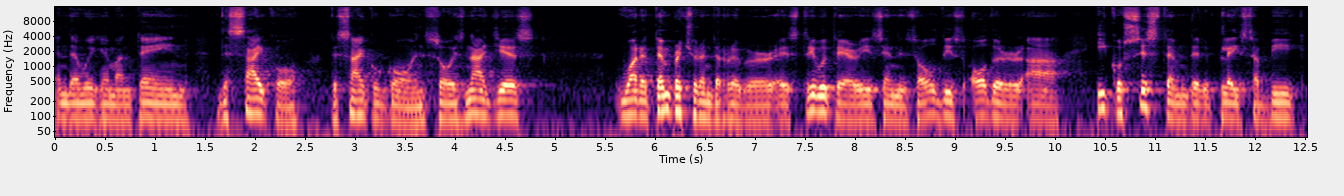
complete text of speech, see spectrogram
and then we can maintain the cycle, the cycle going. So it's not just water temperature in the river, it's tributaries, and it's all these other uh, ecosystem that plays a big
